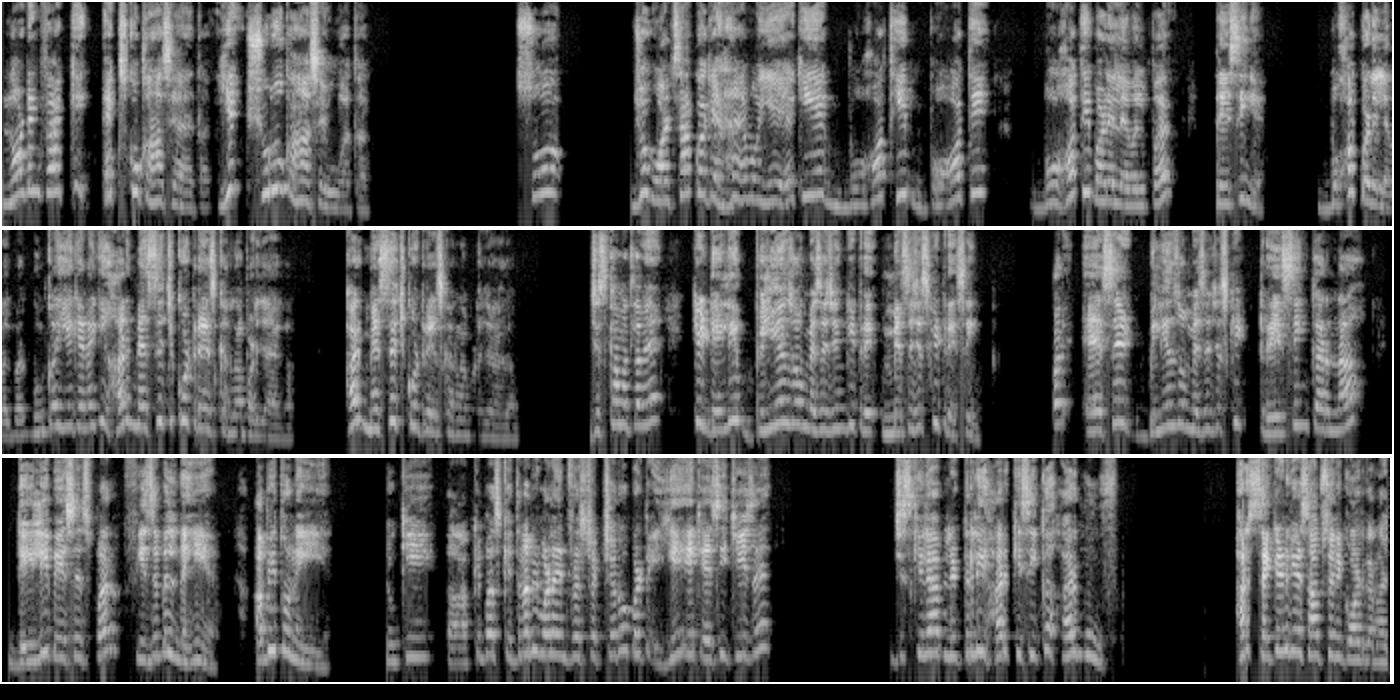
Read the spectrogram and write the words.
नॉट इन फैक्ट कि एक्स को कहाँ से आया था? ये शुरू कहाँ से हुआ था? सो so, जो व्हाट्सएप का कहना है वो ये है कि एक बहुत ही बहुत ही बहुत ही बड़े लेवल पर ट्रेसिंग है। बहुत बड़े लेवल पर। उनका ये कहना है कि हर मैसेज को ट्रेस करना पड़ जाएगा। हर मैसेज को ट्रेस करना पड़ जाएगा। जिसका मतलब है कि डेली बिलियंस ऑफ़ मैसेजिंग की मैसेजेस की ट्रेसिंग और ऐसे बिलियंस ऑफ़ मैसेजेस की ट्रेसिंग करना डेली बेसिस पर फिजिबल नहीं है। अभी तो नहीं है, क्योंकि आपके पास कितना भी बड़ा इंफ्रास्ट्रक्चर हो बट ये एक ऐसी चीज़ है जिसके लिए आप लिटरली हर किसी का हर मूव हर सेकंड के हिसाब से रिकॉर्ड करना।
